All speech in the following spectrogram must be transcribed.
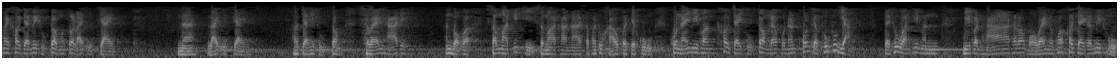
ไม่เข้าใจไม่ถูกต้องมันก็หลายอึดใจ นะหลายอึดใจ เข้าใจให้ถูกต้อง แสวงหาดิ ท่านบอกว่าสมาธิิสมาทานาสัพพทุขาอุปเจกุงคนไหนมีความเข้าใจถูกต้องแล้วคนนั้นพ้นจากทุกทุกอย่าง แต่ทุกวันที่มันมีปัญหาทะเลาะเบาแวงกันเพราะเข้าใจกันไม่ถูก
